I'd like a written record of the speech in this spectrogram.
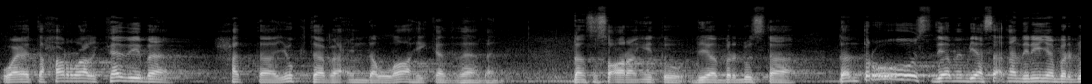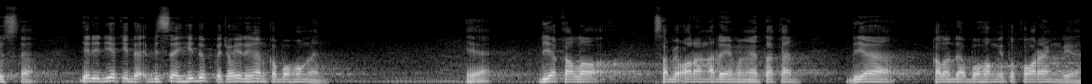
wa yataharra al-kadhiba hatta yuktaba inda Allah kadzaban dan seseorang itu dia berdusta dan terus dia membiasakan dirinya berdusta jadi dia tidak bisa hidup kecuali dengan kebohongan. Ya. Dia kalau sampai orang ada yang mengatakan dia kalau tidak bohong itu koreng dia.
